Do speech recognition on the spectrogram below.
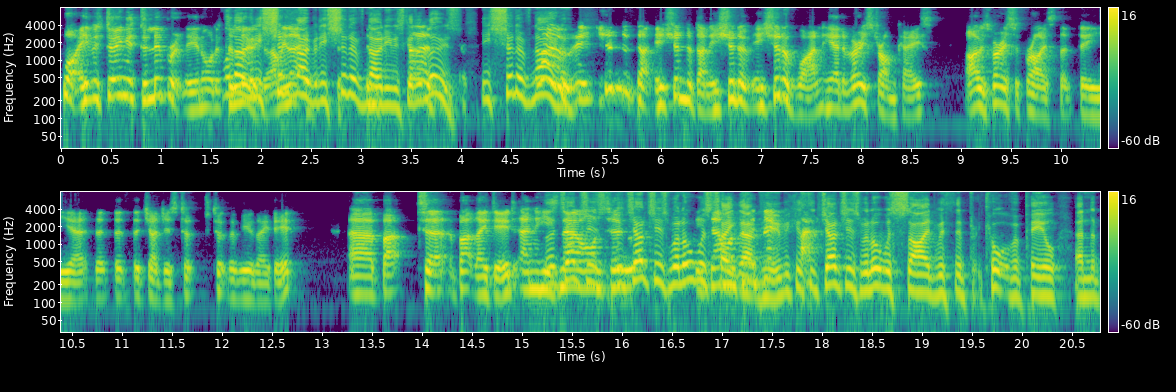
what? He was doing it deliberately in order Well, to no, lose. but he I should mean, have that- known. But he should have known he was going to lose. He should have known. No, he shouldn't have done. He shouldn't have done. He should have. He should have won. He had a very strong case. I was very surprised that the uh, that, that the judges took took the view they did, uh, but uh, but they did, and he's the now judges, on to. the judges will always take that view next because the judges will always side with the Court of Appeal and the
